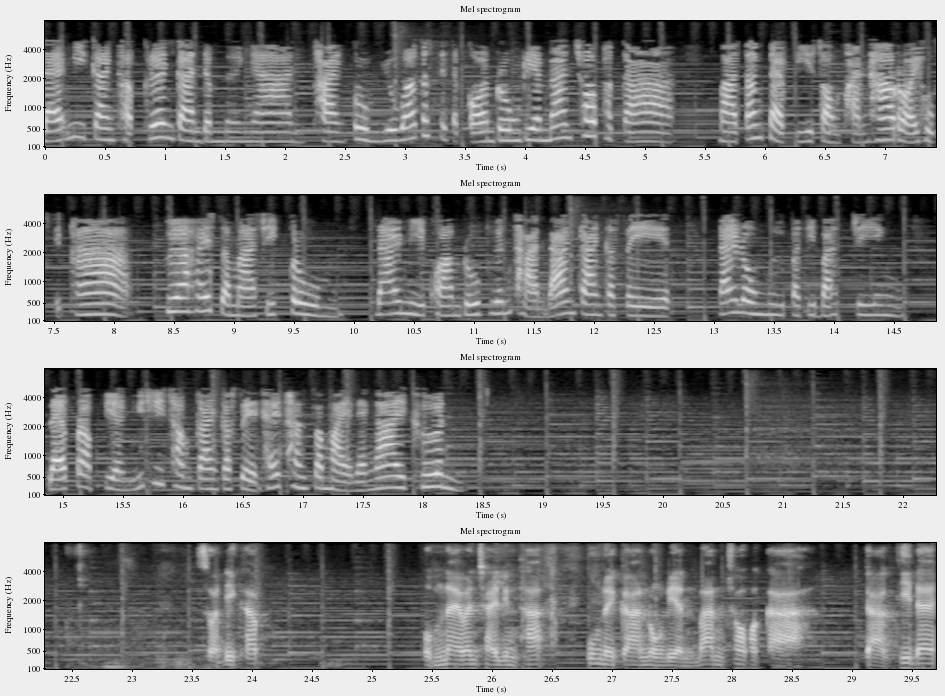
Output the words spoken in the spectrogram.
และมีการขับเคลื่อนการดำเนินงาน ผ่านกลุ่มยุวเกษตรกรโรงเรียนบ้านชอบพกา มาตั้งแต่ปี 2565 เพื่อให้สมาชิกกลุ่มได้มีความรู้พื้นฐานด้านการเกษตร ได้ลงมือปฏิบัติจริง และปรับเปลี่ยนวิธีทำการเกษตรให้ทันสมัยและง่ายขึ้น สวัสดีครับ ผมนายวันชัยลินทะผู้อำนวยการโรงเรียนบ้านช่อพกา จากที่ได้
